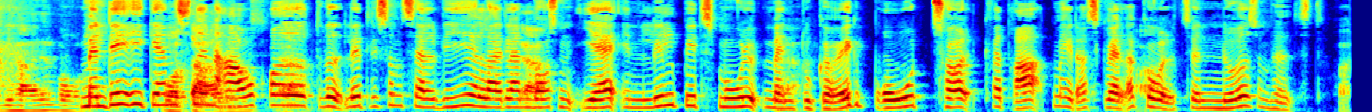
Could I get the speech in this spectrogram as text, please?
at vi har alle vores... Men det er igen sådan en afgrøde, Ja. du ved, lidt ligesom salvie eller et eller andet, Ja. hvor sådan, ja, en lille bit smule, men Ja. du kan jo ikke bruge 12 kvadratmeter skvalderkål til noget som helst. Nej.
